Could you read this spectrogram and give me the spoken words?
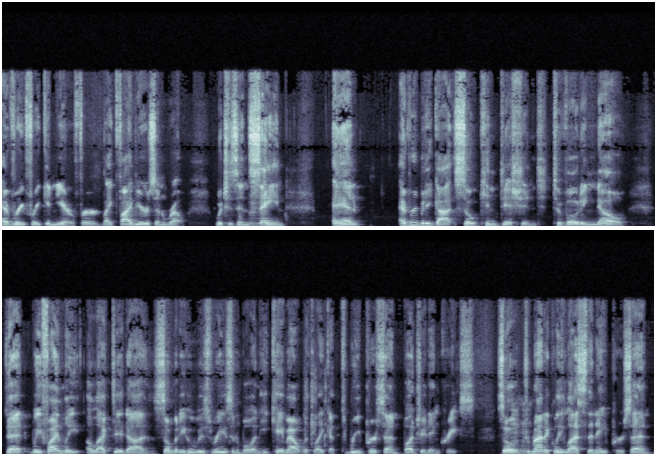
every freaking year for like five years in a row, which is mm-hmm. insane. Mm-hmm. And everybody got so conditioned to voting no that we finally elected uh, somebody who was reasonable and he came out with like a 3% budget increase. So mm-hmm. dramatically less than 8%.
